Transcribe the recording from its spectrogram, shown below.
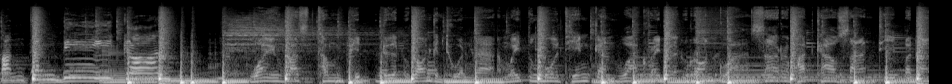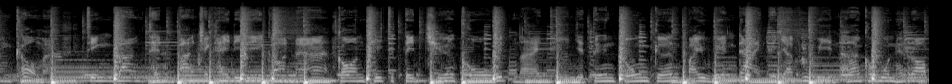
ฟังทางดีก่อน ไวรัสทำพิษเดือดร้อนกันทั่วหน้าไม่ต้องมัวเถียงกันว่าใครเดือดร้อนกว่า สารพัดข่าวสารที่ประดังเข้ามา จริงบ้างเท็จบ้างเช็คให้ดีๆก่อนนะ ก่อนที่จะติดเชื้อโควิด -19 อย่าตื่นตูมเกินไปเวียงได้แต่อย่าเพิ่งวีนหาข้อมูลให้รอบ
